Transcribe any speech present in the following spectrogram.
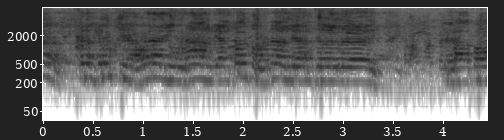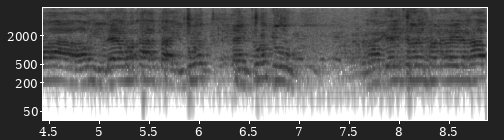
ร์เสื้อเขียวๆนะอยู่หน้าเรียนต้นตุนหน้าเรียนเชิญเลยนะครับเพราะว่าเราเห็นแล้วว่าการแต่งชุดแต่งชุดอยู่นะครับเรียนเชิญมาเลยนะครับ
